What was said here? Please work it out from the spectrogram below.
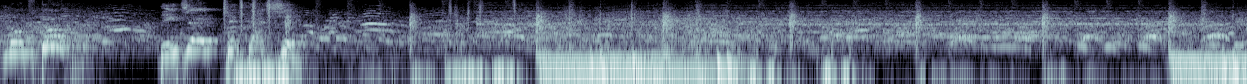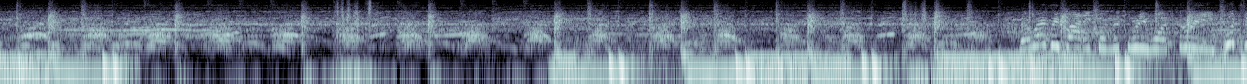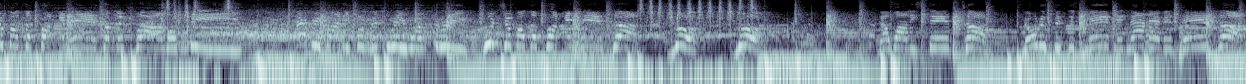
You know what to do? DJ, kick that shit. Follow me. Everybody from the 313, put your motherfucking hands up. Look, look. Now while he stands tough, notice that this man did not have his hands up.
